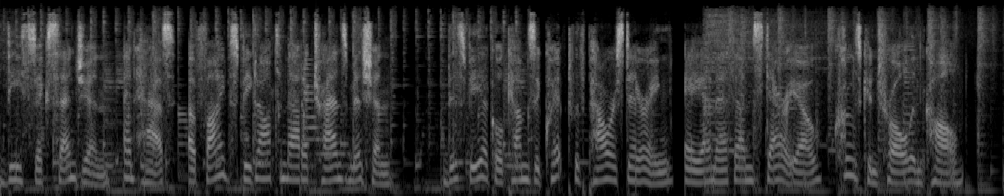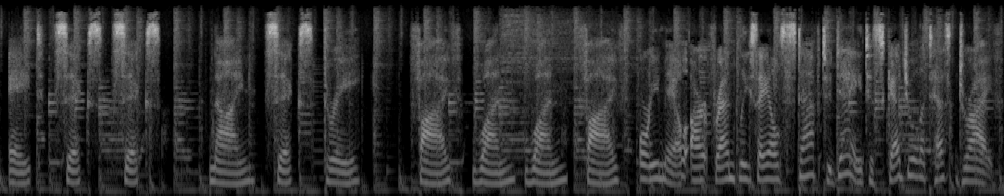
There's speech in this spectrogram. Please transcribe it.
V6 engine and has a 5-speed automatic transmission. This vehicle comes equipped with power steering, AM-FM stereo, cruise control and call 866-963-5115 or email our friendly sales staff today to schedule a test drive.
